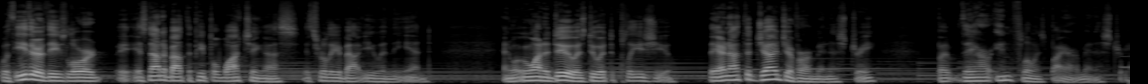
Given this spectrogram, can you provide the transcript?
With either of these, Lord, it's not about the people watching us, it's really about you in the end. And what we want to do is do it to please you. They are not the judge of our ministry but they are influenced by our ministry.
